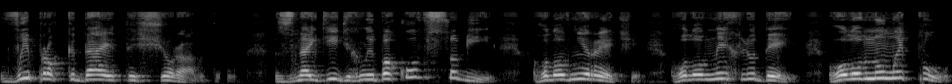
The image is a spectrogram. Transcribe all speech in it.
ви прокидаєте щоранку. Знайдіть глибоко в собі головні речі, головних людей, головну мету,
